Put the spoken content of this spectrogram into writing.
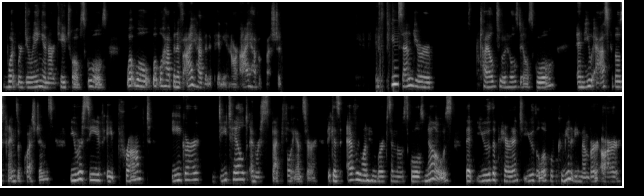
what we're doing in our K 12 schools, what will, what will happen if I have an opinion or I have a question? If you send your child to a Hillsdale school and you ask those kinds of questions, you receive a prompt, eager, detailed and respectful answer because everyone who works in those schools knows that you, the parent, you, the local community member, are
